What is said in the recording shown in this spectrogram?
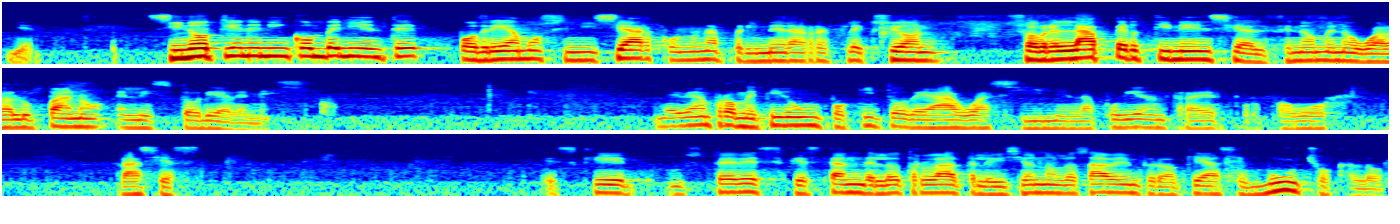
Bien. Si no tienen inconveniente, podríamos iniciar con una primera reflexión sobre la pertinencia del fenómeno guadalupano en la historia de México. Me habían prometido un poquito de agua, si me la pudieran traer, por favor. Gracias. Es que ustedes que están del otro lado de la televisión no lo saben, pero aquí hace mucho calor.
